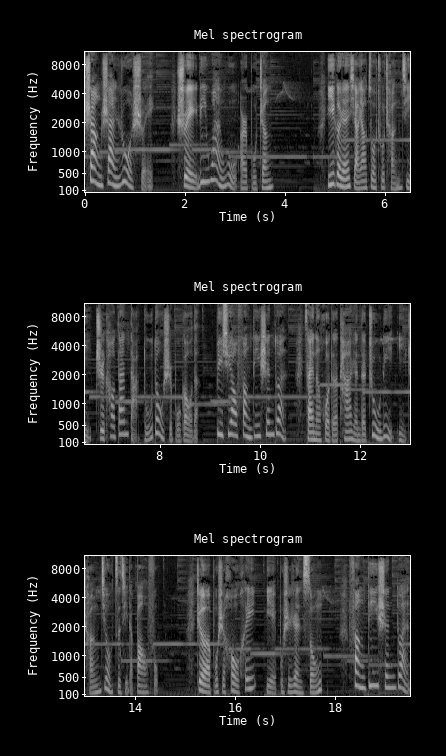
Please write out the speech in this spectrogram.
上善若水，水利万物而不争。”一个人想要做出成绩，只靠单打独斗是不够的。必须要放低身段，才能获得他人的助力，以成就自己的抱负。这不是厚黑，也不是认怂，放低身段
